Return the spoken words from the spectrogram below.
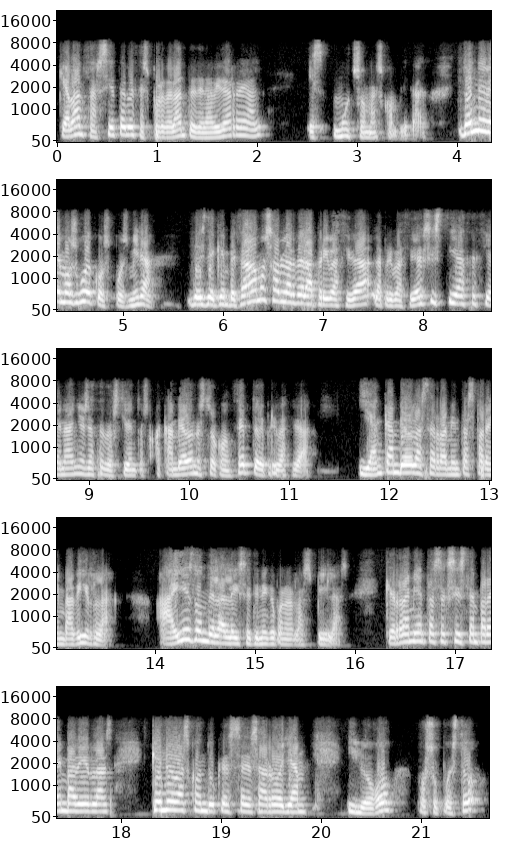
que avanza siete veces por delante de la vida real, es mucho más complicado. ¿Dónde vemos huecos? Pues mira, desde que empezábamos a hablar de la privacidad, la privacidad existía hace 100 años y hace 200. Ha cambiado nuestro concepto de privacidad y han cambiado las herramientas para invadirla. Ahí es donde la ley se tiene que poner las pilas. ¿Qué herramientas existen para invadirlas? ¿Qué nuevas conductas se desarrollan? Y luego, por supuesto,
